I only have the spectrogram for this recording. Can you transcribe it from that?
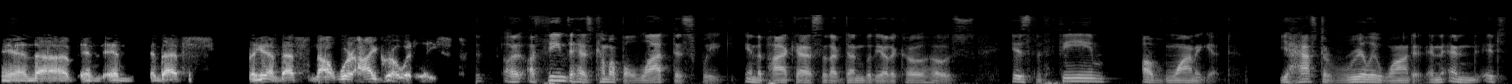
and uh, and and and that's again that's not where I grow at least. A, a theme that has come up a lot this week in the podcast that I've done with the other co-hosts is the theme of wanting it. You have to really want it, and and it's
